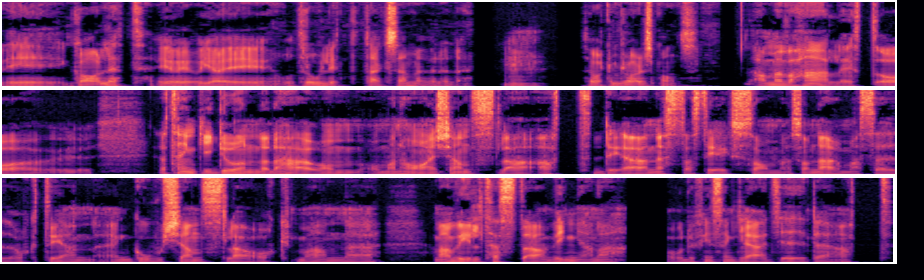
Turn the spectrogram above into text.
Det är galet och jag är otroligt tacksam över det där. Mm. Det har varit en bra respons. Ja men vad härligt och jag tänker i grunden det här om, om man har en känsla att det är nästa steg som, som närmar sig och det är en, en god känsla och man, eh, man vill testa vingarna och det finns en glädje i det att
